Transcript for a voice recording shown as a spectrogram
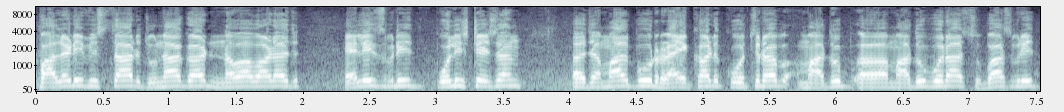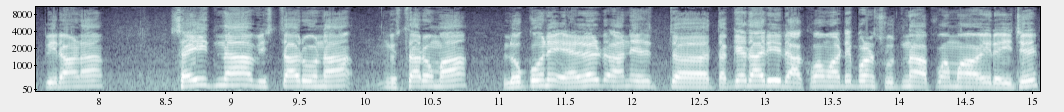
પાલડી વિસ્તાર, Junagadh, Navavadaj Ellis bridge police station Jamalpur, Raikhad, Kochrab, Madhu Madhupura Subhash bridge Pirana સહિતના વિસ્તારોના, વિસ્તારોમાં લોકોને એલર્ટ અને તકેદારી રાખવા માટે પણ સૂચના આપવામાં આવી રહી છે.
